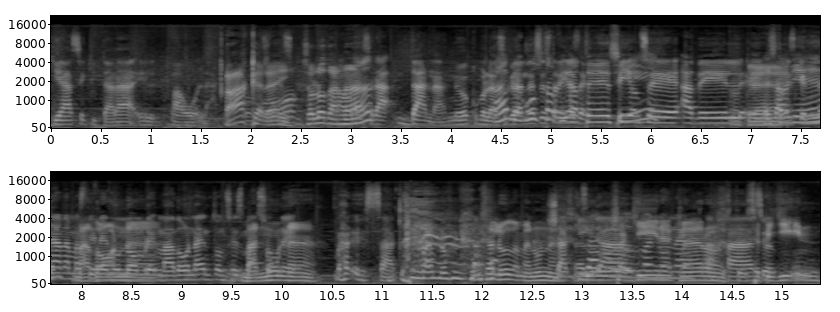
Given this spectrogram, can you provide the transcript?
ya se quitará el Paola. Ah, caray. Solo Ahora Dana. será Dana, ¿no? Como las Ah, grandes gusta, estrellas de fíjate, sí. Beyoncé, Adele, eh, sabes que nada más tienen un nombre, Madonna, entonces va Manuna. sobre... Exacto. Un saludo a Manuna. Shakira. Saludos, Shakira, Manuna. claro. Ajá, este, sí. Cepillín.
